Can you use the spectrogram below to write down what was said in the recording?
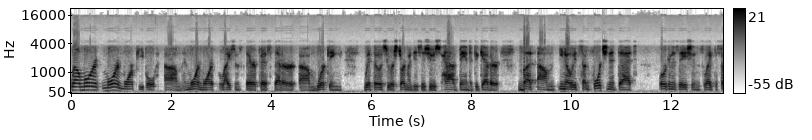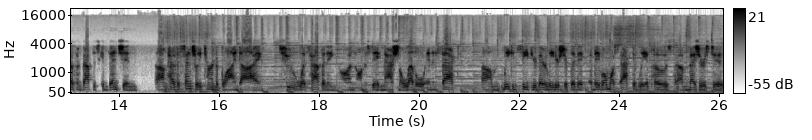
Well, more, more and more people um, and more and more licensed therapists that are um, working with those who are struggling with these issues have banded together. But, um, you know, it's unfortunate that organizations like the Southern Baptist Convention um, have essentially turned a blind eye to what's happening on, on the state and national level. And in fact, um, we can see through their leadership that they've, they've almost actively opposed um, measures to,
